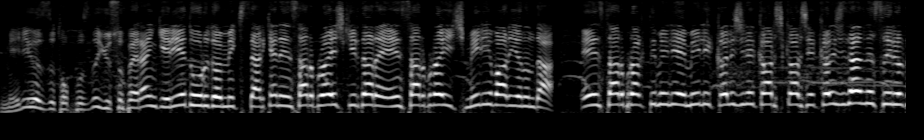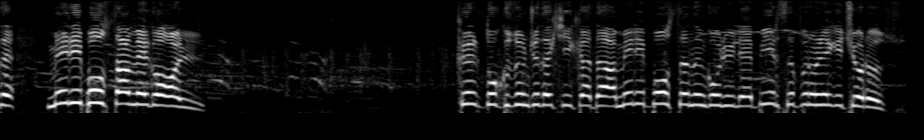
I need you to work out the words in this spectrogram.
Melih hızlı top hızlı. Yusuf Eren geriye doğru dönmek isterken Ensar Brayiç girdi araya. Ensar Brayiç. Melih var yanında. Ensar bıraktı Melih'e. Melih kaleciyle karşı karşıya. Kaleciden de sıyrıldı. Melih Bostan ve gol. 49. dakikada Melih Bostan'ın golüyle 1-0 öne geçiyoruz.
